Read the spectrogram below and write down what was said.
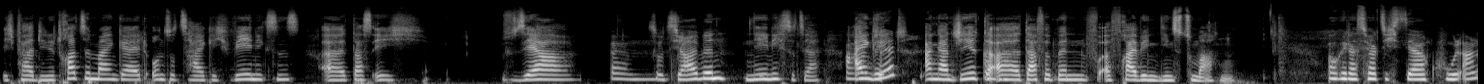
Ich verdiene trotzdem mein Geld und so zeige ich wenigstens, äh, dass ich sehr Ähm, Sozial bin? Nee, nicht sozial. Engagiert? Engagiert äh, dafür bin, Freiwilligendienst zu machen. Okay, das hört sich sehr cool an.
